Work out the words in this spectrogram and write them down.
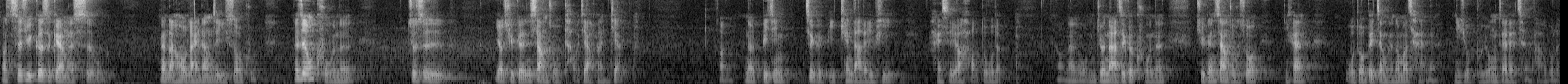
哦，失去各式各样的事物。那然后来让自己受苦，那这种苦呢，就是要去跟上主讨价还价，啊，那毕竟这个比天打雷劈还是要好多了。好，那我们就拿这个苦呢，去跟上主说，你看我都被整得那么惨了，你就不用再来惩罚我了。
